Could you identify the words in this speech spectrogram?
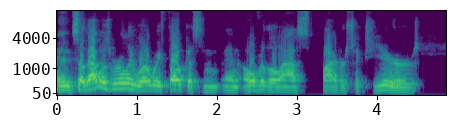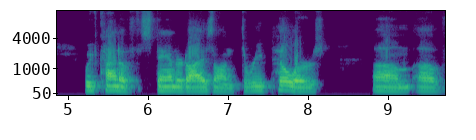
And so that was really where we focused. And, and over the last five or six years, we've kind of standardized on three pillars um, of,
